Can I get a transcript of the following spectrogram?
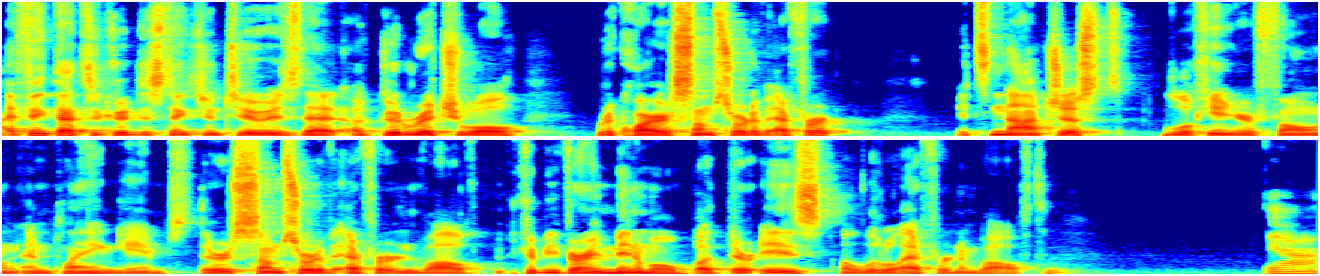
I think that's a good distinction too is that a good ritual requires some sort of effort. It's not just looking at your phone and playing games. There is some sort of effort involved. It could be very minimal, but there is a little effort involved. Yeah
